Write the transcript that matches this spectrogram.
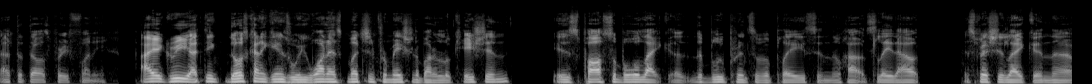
I thought that was pretty funny. I agree. I think those kind of games where you want as much information about a location is possible, like uh, the blueprints of a place and how it's laid out, especially like in uh,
